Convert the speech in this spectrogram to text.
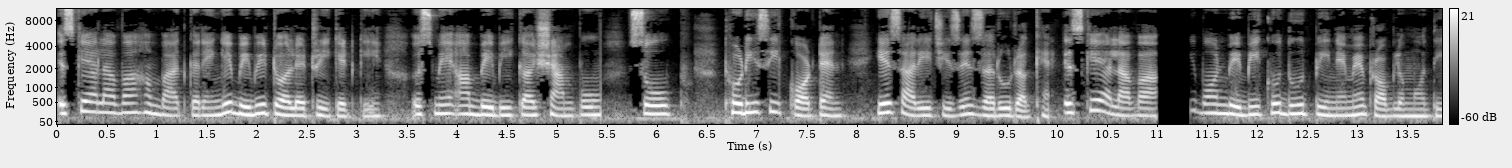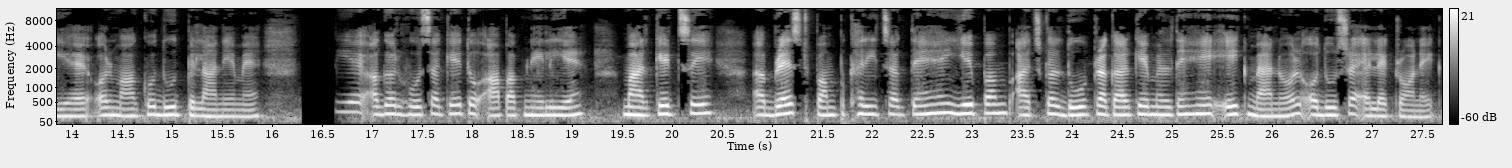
इसके अलावा हम बात करेंगे बेबी टॉयलेटरी किट की। उसमें आप बेबी का शैम्पू, सोप थोड़ी सी कॉटन, ये सारी चीज़ें ज़रूर रखें। इसके अलावा बॉर्न बेबी को दूध पीने में प्रॉब्लम होती है और माँ को दूध पिलाने में। इसलिए अगर हो सके तो आप अपने लिए मार्केट से ब्रेस्ट पंप खरीद सकते हैं। ये पंप आजकल दो प्रकार के मिलते हैं, एक मैनुअल और दूसरा इलेक्ट्रॉनिक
